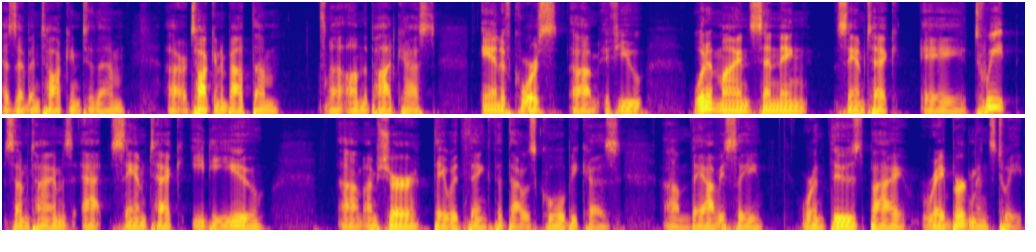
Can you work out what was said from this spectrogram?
as I've been talking to them uh, or talking about them uh, on the podcast. And of course, um, if you wouldn't mind sending Samtech a tweet sometimes at samtechedu um, I'm sure they would think that that was cool because um, they obviously were enthused by Ray Bergman's tweet.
